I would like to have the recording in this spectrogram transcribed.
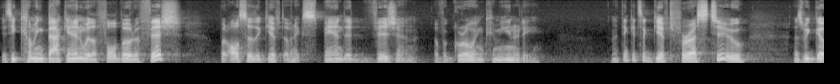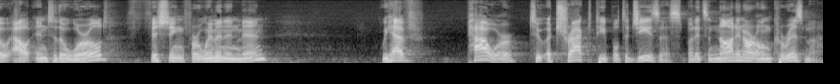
Is he coming back in with a full boat of fish, but also the gift of an expanded vision of a growing community? And I think it's a gift for us too as we go out into the world fishing for women and men. We have power to attract people to Jesus, but it's not in our own charisma.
